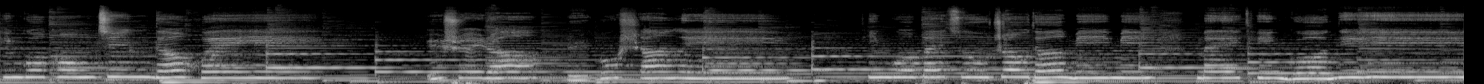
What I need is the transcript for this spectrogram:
听过空境的回忆，雨水让绿布山林；听过被诅咒的秘密，没听过你。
